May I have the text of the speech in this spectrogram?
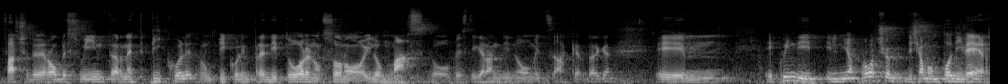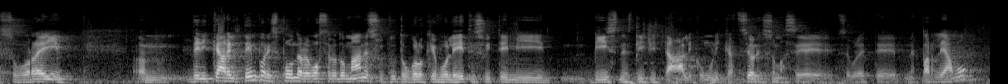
faccio delle robe su internet piccole, sono un piccolo imprenditore, non sono Elon Musk o questi grandi nomi, Zuckerberg. E, ehm, e quindi il mio approccio è diciamo un po' diverso, vorrei um, dedicare il tempo a rispondere alle vostre domande su tutto quello che volete, sui temi business, digitali, comunicazione, insomma se, se volete ne parliamo.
